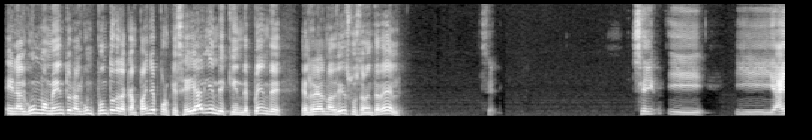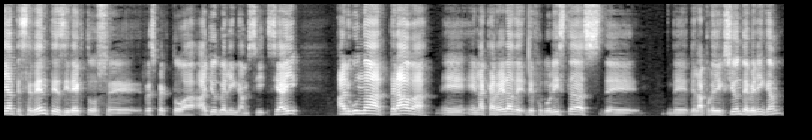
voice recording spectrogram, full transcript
en algún momento, en algún punto de la campaña? Porque si hay alguien de quien depende el Real Madrid es justamente de él. Sí. Sí, y y hay antecedentes directos eh, respecto a, Jude Bellingham. Si, si hay alguna traba eh, en la carrera de, futbolistas de, la proyección de Bellingham,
